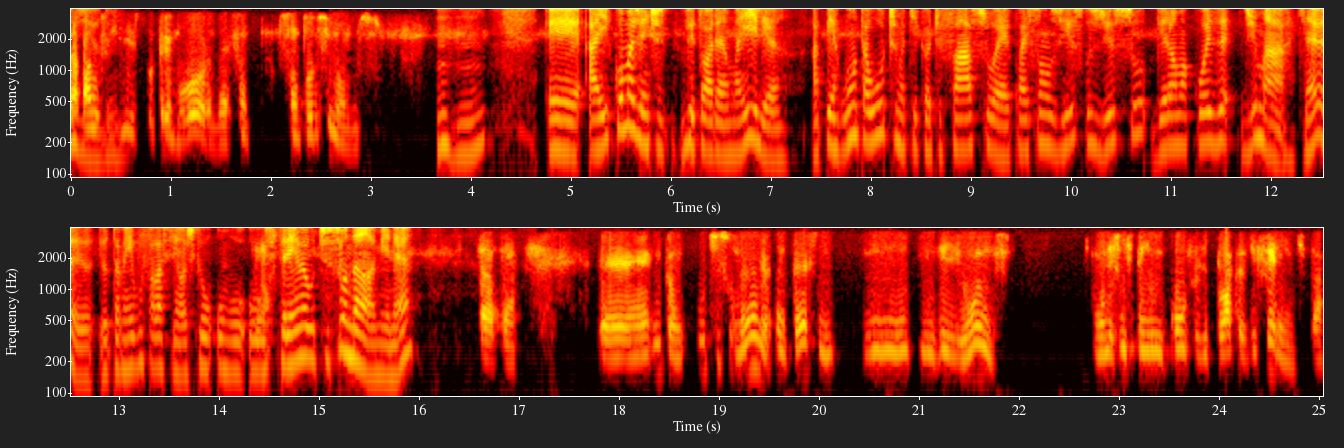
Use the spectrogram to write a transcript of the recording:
abalo o tremor, né, são, são todos sinônimos. Uhum. É, aí, como a gente, Vitória é uma ilha, a pergunta última aqui que eu te faço é quais são os riscos disso virar uma coisa de mar, né? Eu, eu também vou falar assim, eu acho que o, o, o extremo é o tsunami, né? Tá, tá. É, então, o tsunami acontece em, em, em, regiões onde a gente tem um encontro de placas diferentes, tá?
